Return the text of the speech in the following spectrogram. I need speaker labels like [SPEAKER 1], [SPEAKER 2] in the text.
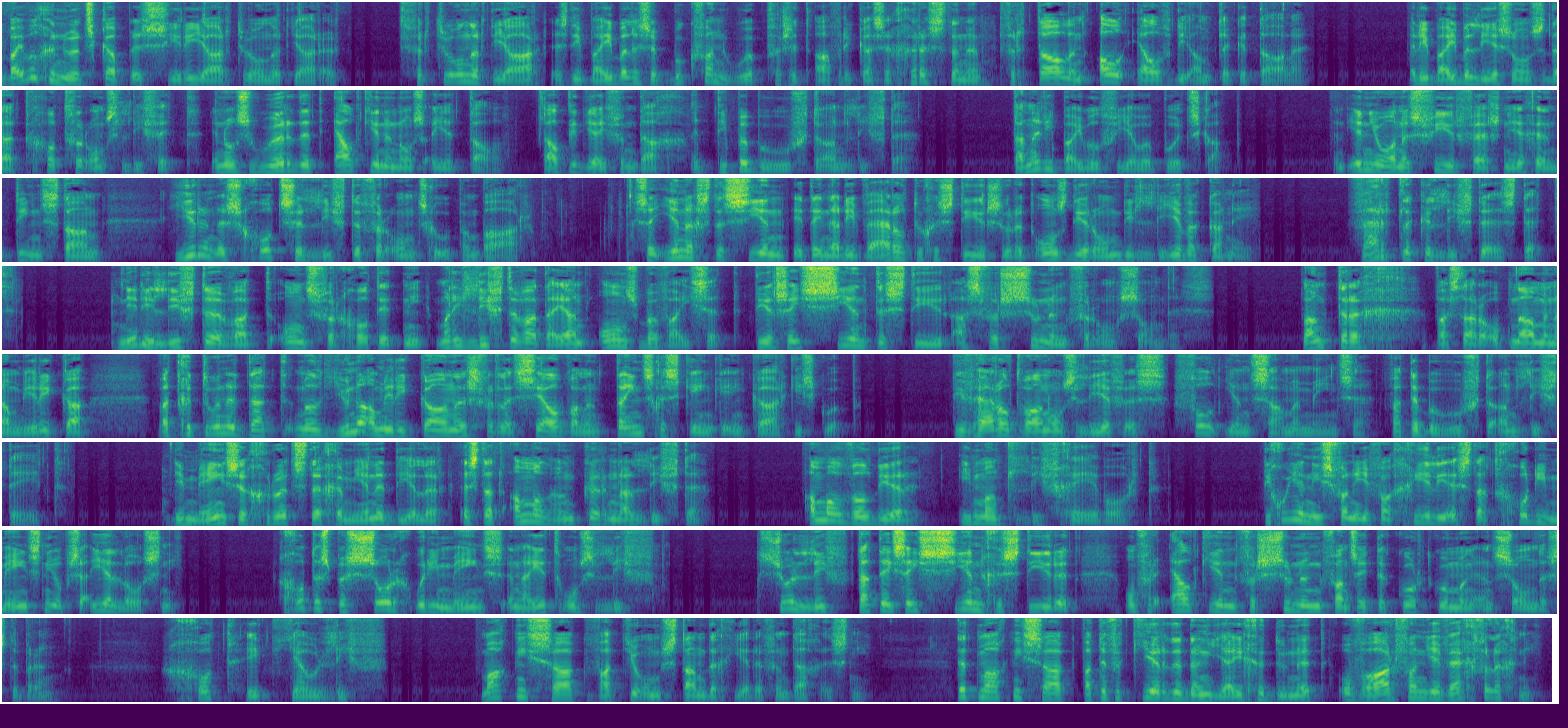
[SPEAKER 1] Die Bybelgenootskap is hierdie jaar 200 jaar oud. Vir 200 jaar is die Bybel 'n boek van hoop vir Suid-Afrika se Christene, vertaal in al 11 die amptelike tale. In die Bybel lees ons dat God vir ons liefhet en ons hoor dit elkeen in ons eie taal. Dalk het jy vandag 'n diepe behoefte aan liefde. Dan het die Bybel vir jou 'n boodskap. In 1 Johannes 4 vers 9 en 10 staan: Hierin is God se liefde vir ons geopenbaar. Sy enigste seun het hy na die wêreld toe gestuur sodat ons deur hom die lewe kan hê. Werklike liefde is dit. Nie die liefde wat ons vir God het nie, maar die liefde wat hy aan ons bewys het deur sy seun te stuur as verzoening vir ons sondes. Lank terug was daar 'n opname in Amerika wat getoon het dat miljoene Amerikaners vir hulle self Valentynsgeskenke en kaartjies koop. Die wêreld waarin ons leef is vol eensame mense wat 'n behoefte aan liefde het. Die mense grootste gemeenedeler is dat almal hunker na liefde. Almal wil deur iemand liefgehê word. Die goeie nuus van die evangelie is dat God die mens nie op sy eie los nie. God is besorg oor die mens en hy het ons lief. So lief dat hy sy seun gestuur het om vir elkeen verzoening van sy tekortkoming en sondes te bring. God het jou lief. Maak nie saak wat jou omstandighede vandag is nie. Dit maak nie saak wat 'n verkeerde ding jy gedoen het of waarvan jy wegvlug nie.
